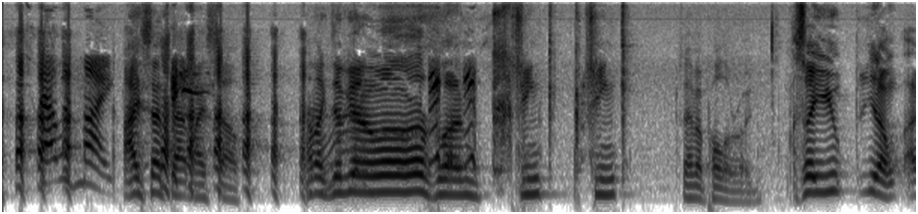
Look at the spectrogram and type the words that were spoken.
That was Mike. I sent that myself. I'm like, they'll get a little one. Chink, chink. So I have a Polaroid. So you, you know, I,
